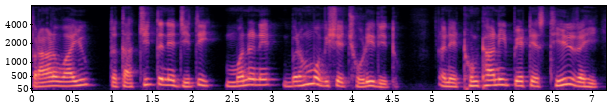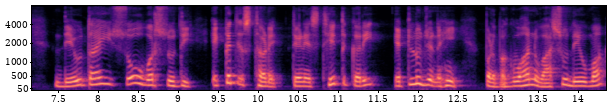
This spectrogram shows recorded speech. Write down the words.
પ્રાણવાયુ તથા ચિત્તને જીતી મનને બ્રહ્મ વિશે છોડી દીધું. અને ઠૂંઠાની પેટે સ્થિર રહી. દેવતાએ સો વર્ષ સુધી એક જ સ્થળે તેણે સ્થિત કરી એટલું જ નહીં, પણ ભગવાન વાસુદેવમાં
